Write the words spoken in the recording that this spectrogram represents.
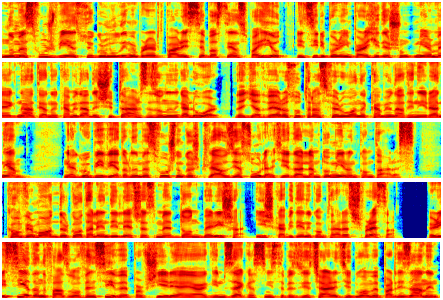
Në mesfushë bie në sy grumbullimi për herë të parë i Sebastian Spahiut, i cili bëri një paraqitje shumë të mirë me Egnatia në kampionatin shqiptar sezonin e kaluar dhe gjatë verës u transferua në kampionatin iranian. Nga grupi i vjetër në mesfushë nuk është Klaus Gjasula që i dha lamtumirën Kombëtares. Konfirmohet ndërkohë talenti i Lecces Medon Berisha, ish-kapiteni i Kombëtares Shpresa. Risi edhe në fazën ofensive, përfshirja e Agim Zekës, njëzet e pesë vjeçarit që luan me Partizanin.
